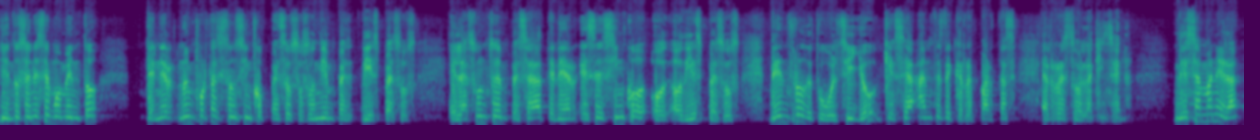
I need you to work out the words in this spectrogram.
Y entonces en ese momento tener, no importa si son 5 pesos o son 10 pesos, el asunto de empezar a tener ese 5 o 10 pesos dentro de tu bolsillo que sea antes de que repartas el resto de la quincena. De esa manera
